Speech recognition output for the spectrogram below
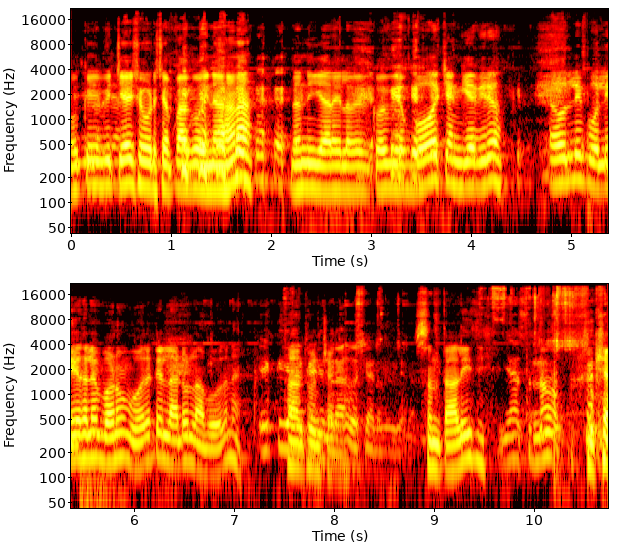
ਓਕੇ ਵਿੱਚ ਇਹ ਛੋਟ ਛੱਪਾ ਕੋਈ ਨਾ ਹਨਾ? ਤਾਂ ਨਜ਼ਾਰੇ ਲਵੇ ਕੋਈ ਵੀ ਬਹੁਤ ਚੰਗੀ ਆ ਵੀਰ। ਓਲੀ ਪੋਲੀ ਥਲੇ ਬਣੂ ਬਹੁਤ ਢਿੱਲਾ ਢੁੱਲਾ ਬਹੁਤ ਨੇ। 1000 ਰੁਪਏ ਜਿਹੜਾ ਹੋਰ ਛੱਡ ਦੂੰਗਾ 47 ਦੀ? ਯੈਸ ਨੋ। ਕੀ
